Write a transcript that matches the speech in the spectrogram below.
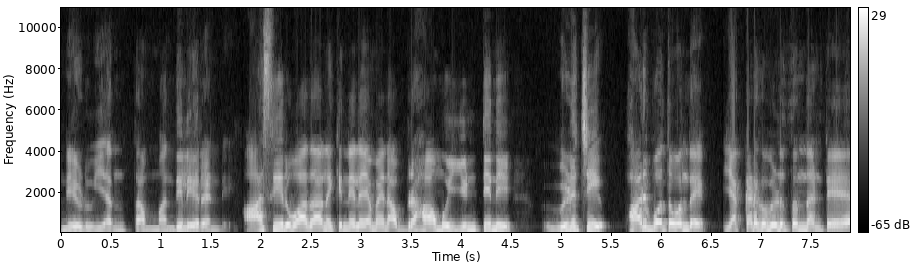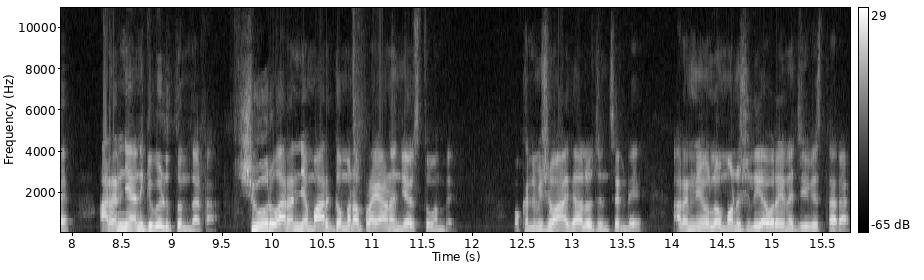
నేడు ఎంత మంది లేరండి. ఆశీర్వాదానికి నిలయమైన అబ్రహాము ఇంటిని విడిచి పారిపోతూ ఉంది. ఎక్కడికి వెళుతుందంటే అరణ్యానికి వెళుతుందట. షూరు అరణ్య మార్గమున ప్రయాణం చేస్తూ ఉంది. ఒక నిమిషం ఆగి ఆలోచించండి. అరణ్యంలో మనుషులు ఎవరైనా జీవిస్తారా?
